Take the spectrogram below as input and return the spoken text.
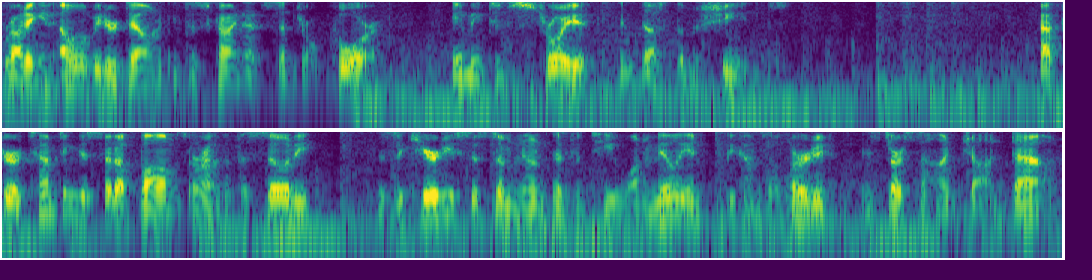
riding an elevator down into Skynet's central core, aiming to destroy it and thus the machines. After attempting to set up bombs around the facility, the security system known as the T-1 Million becomes alerted and starts to hunt John down.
